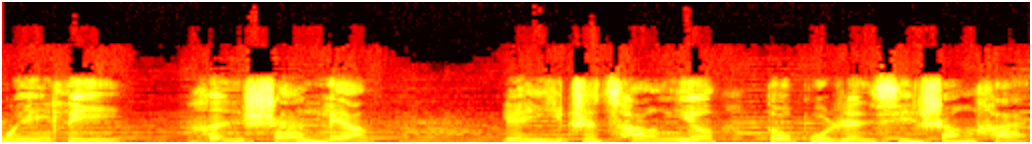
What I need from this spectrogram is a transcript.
威力很善良，连一只苍蝇都不忍心伤害。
